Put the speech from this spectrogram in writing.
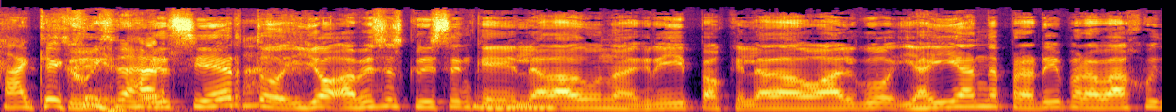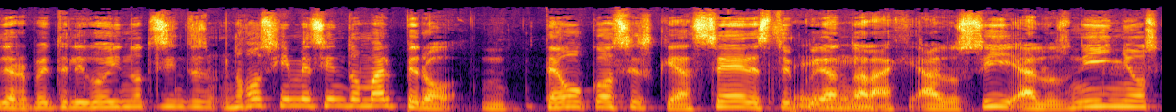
hay que cuidar. Es cierto, y yo a veces creen que le ha dado una gripa o que le ha dado algo, y ahí anda para arriba y para abajo, y de repente le digo, ¿y no te sientes? No, sí me siento mal, pero tengo cosas que hacer, estoy cuidando a, a, los, a los niños,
